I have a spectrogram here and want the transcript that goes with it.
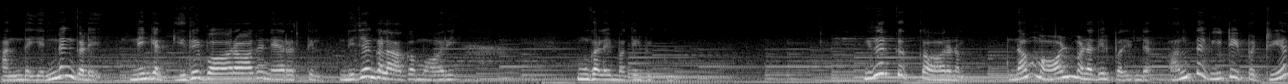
அந்த எண்ணங்களை நீங்கள் எதிர்பாராத நேரத்தில் நிஜங்களாக மாறி உங்களை மகிழ்விக்கும். இதற்கு காரணம் நம் ஆழ்மனதில் பதிந்த அந்த வீட்டை பற்றிய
